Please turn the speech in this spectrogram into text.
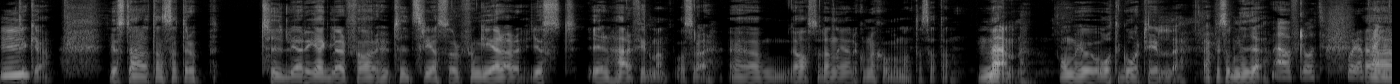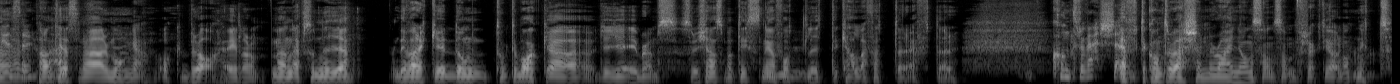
Mm. tycker jag. Just det här att den sätter upp tydliga regler för hur tidsresor fungerar just i den här filmen och sådär. Ehm, ja, så den är en rekommendation om man inte har sett den. Men, om vi återgår till episod 9. Ja, förlåt, våra parenteser. Eh, parenteserna är många och bra, jag gillar dem. Men episod 9, det verkar, de tog tillbaka J.J. Abrams, så det känns som att Disney har Mm. fått lite kalla fötter efter. Kontroversen. efter kontroversen med Ryan Johnson som försökte göra något nytt.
